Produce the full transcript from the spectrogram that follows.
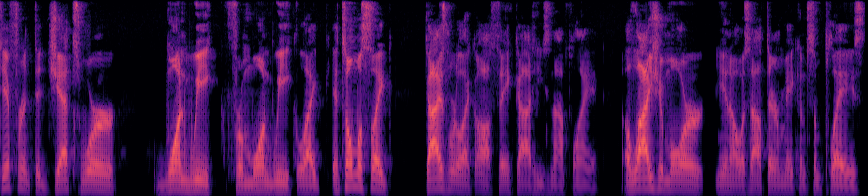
different the Jets were one week from one week. Like it's almost like guys were like, "Oh, thank God he's not playing." Elijah Moore, you know, was out there making some plays.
